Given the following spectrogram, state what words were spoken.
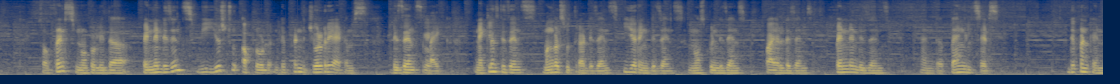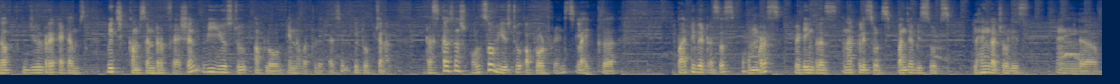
so friends not only the pendant designs we used to upload different jewelry items. Designs like necklace designs mangal sutra designs earring designs nose pin designs pile designs pendant designs and uh, bangle sets. Different kind of jewelry items which comes under fashion we used to upload in our today fashion youtube channel. Dress collections also we used to upload friends like uh, party dresses home dress wedding dress anarkali suits punjabi suits lehenga cholis and uh,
